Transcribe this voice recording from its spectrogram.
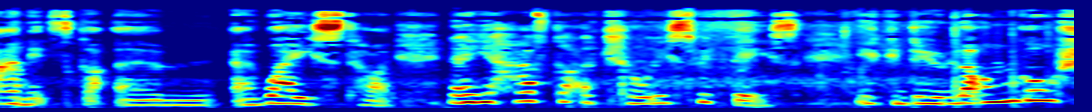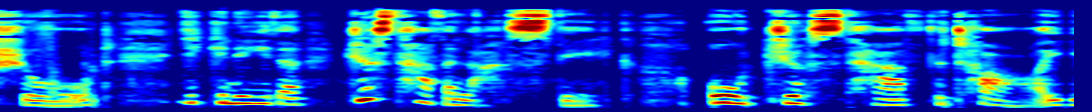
and it's got um, a waist tie. Now you have got a choice with this. You can do long or short. You can either just have elastic or just have the tie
